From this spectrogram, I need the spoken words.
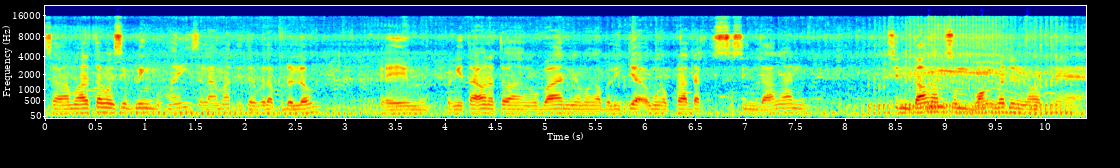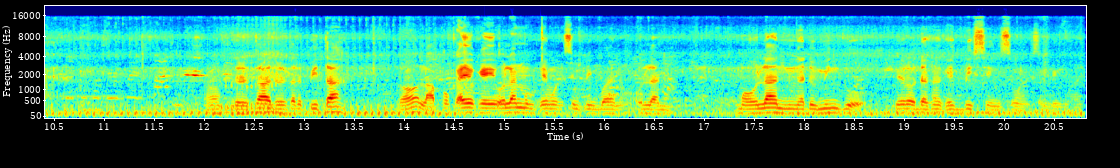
Sa mga ta magsimpleng buhay, salamat dito po padulong. Kay pangitaon na to ang uban nga mga baligya o mga product sa sindangan. Sindangan sa Buanga del Norte. Oh, dito ta, dito ta pita. No, lapo kayo kay ulan mo kay magsimpleng buhay, no? Ulan. Maulan nga Domingo, pero daghan kay blessings mga simpleng buhay.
